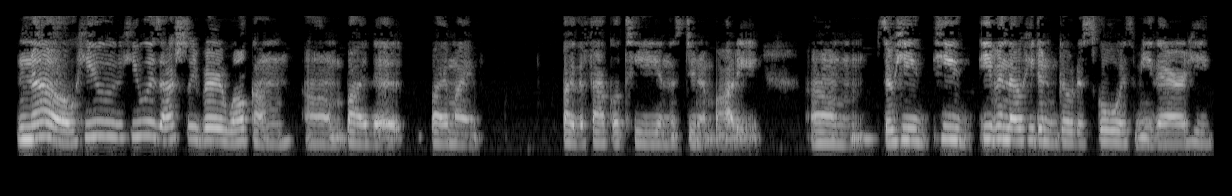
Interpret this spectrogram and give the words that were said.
no, he he was actually very welcome um, by the by my by the faculty and the student body. Um, so he he even though he didn't go to school with me there, he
